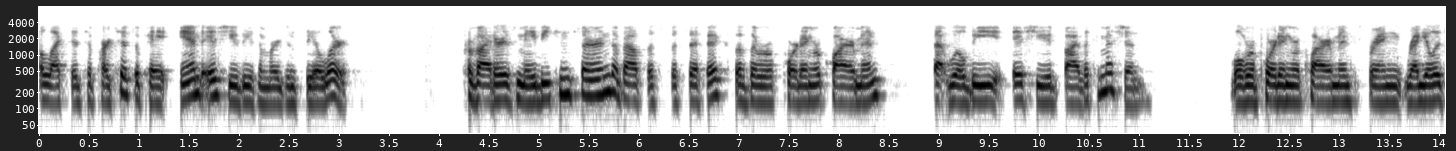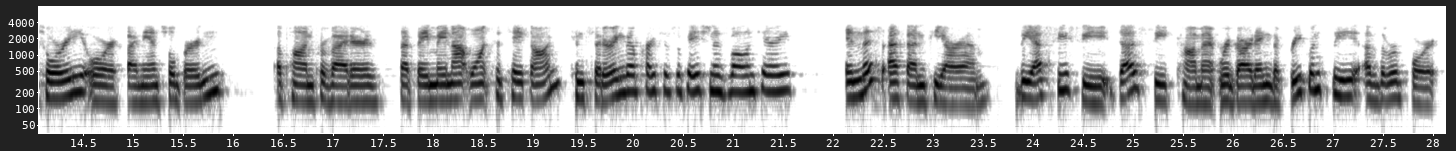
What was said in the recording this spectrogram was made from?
elected to participate and issue these emergency alerts. Providers may be concerned about the specifics of the reporting requirements that will be issued by the Commission. Will reporting requirements bring regulatory or financial burdens upon providers that they may not want to take on, considering their participation is voluntary? In this FNPRM, the FCC does seek comment regarding the frequency of the report,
